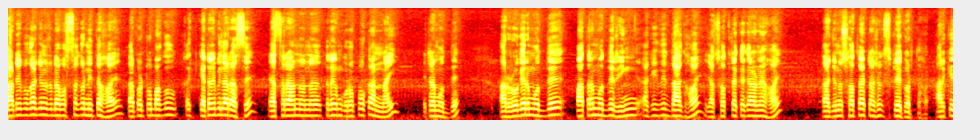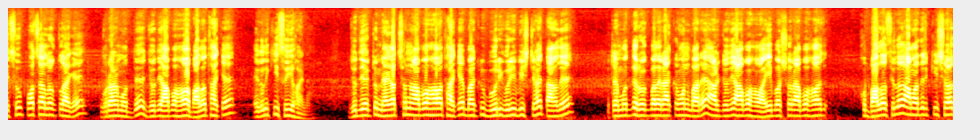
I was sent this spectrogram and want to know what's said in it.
কাটুই পোকার জন্য একটু ব্যবস্থা করে নিতে হয়। তারপর টোবাকো ক্যাটারপিলার আছে। এছাড়া অন্যান্য এরকম কোনো পোকার নাই এটার মধ্যে। আর রোগের মধ্যে, পাতার মধ্যে রিং আকৃতির দাগ হয় যা ছত্রাকের কারণে হয়। তার জন্য ছত্রাকনাশক স্প্রে করতে হয়। আর কিছু পচা লোক লাগে গোড়ার মধ্যে, যদি আবহাওয়া ভালো থাকে, এগুলি কিছুই হয় না। যদি একটু মেঘাচ্ছন্ন আবহাওয়া থাকে বা একটু গুড়ি গুড়ি বৃষ্টি হয়, তাহলে এটার মধ্যে রোগবালের আক্রমণ বাড়ে। আর যদি আবহাওয়া, এই বছর আবহাওয়া খুব ভালো ছিল, আমাদের কৃষক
